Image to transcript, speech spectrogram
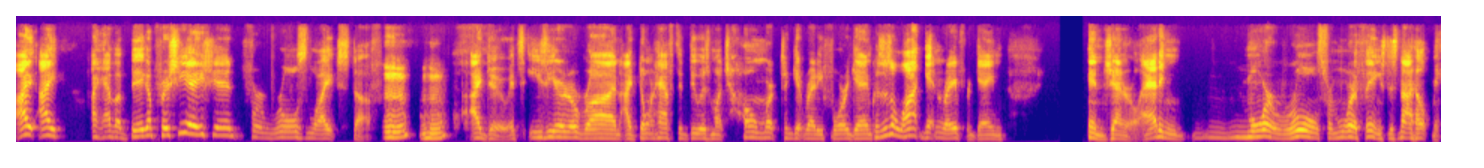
I I I have a big appreciation for rules light stuff. Mhm, mhm. I do. It's easier to run. I don't have to do as much homework to get ready for a game because there's a lot getting ready for game in general. Adding more rules for more things does not help me.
